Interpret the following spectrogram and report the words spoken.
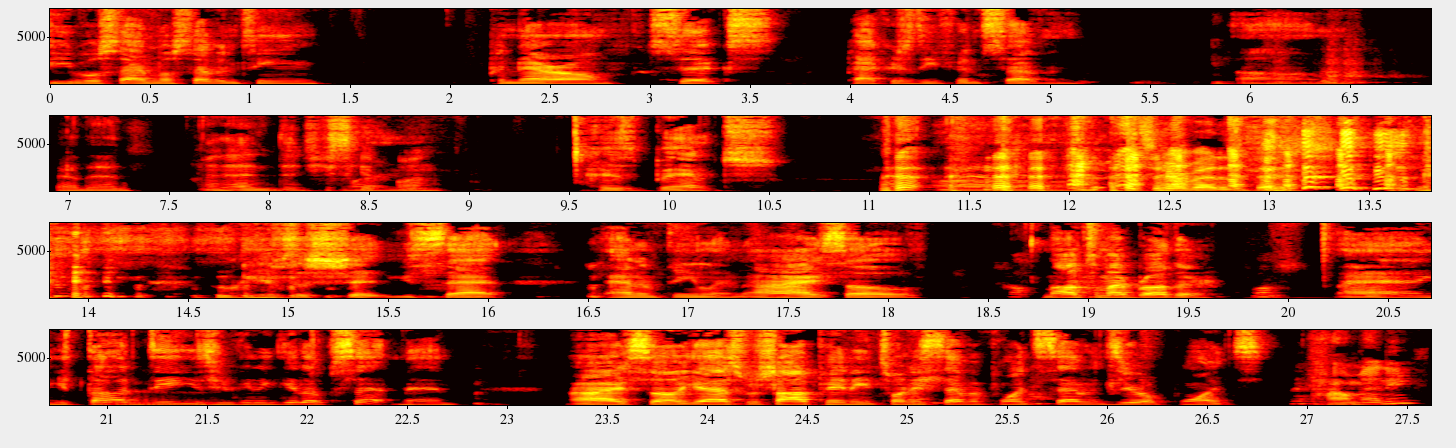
Deebo Samuel 17, Pineiro 6, Packers defense 7. Um And then And then did you skip One. one? his bench. that's her about his bench. Who gives a shit? You sat Adam Thielen. All right, so on to my brother. Ah, you thought D's, you're gonna get upset, man. All right, so yes, Rashad Penny, twenty-seven point seven zero points. How many?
